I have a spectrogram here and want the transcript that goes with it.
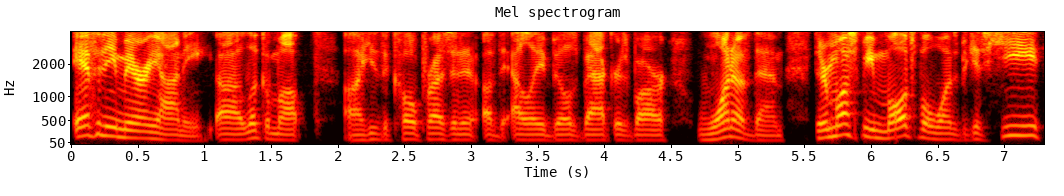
Anthony Mariani, uh, look him up. Uh, he's the co-president of the LA Bills backers bar. One of them. There must be multiple ones because he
